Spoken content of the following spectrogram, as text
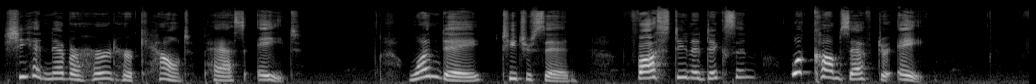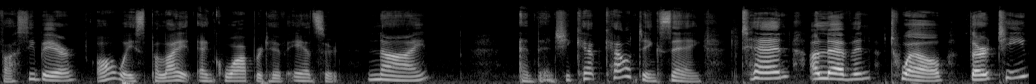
She had never heard her count past eight. One day, teacher said, Fostina Dixon, what comes after eight? Fossie Bear, always polite and cooperative, answered, Nine. And then she kept counting, saying, Ten, eleven, twelve, thirteen,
